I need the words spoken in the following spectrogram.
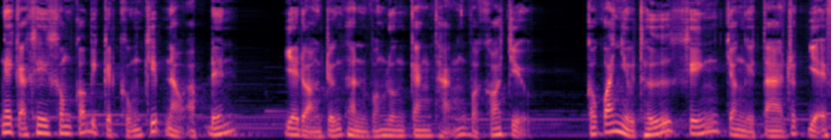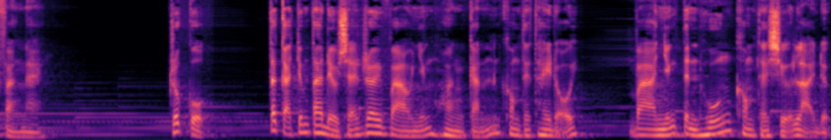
Ngay cả khi không có bi kịch khủng khiếp nào ập đến, giai đoạn trưởng thành vẫn luôn căng thẳng và khó chịu. Có quá nhiều thứ khiến cho người ta rất dễ phàn nàn. Rốt cuộc, tất cả chúng ta đều sẽ rơi vào những hoàn cảnh không thể thay đổi và những tình huống không thể sửa lại được.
